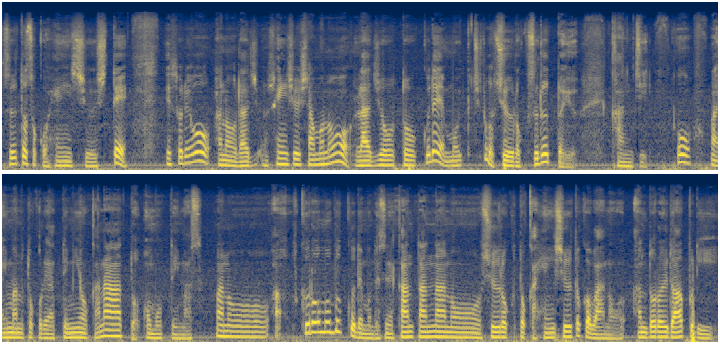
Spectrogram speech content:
するとそこを編集して、でそれをあのラジ編集したものをラジオトークでもう一度収録するという感じを、まあ、今のところやってみようかなと思っています。あの、Chromebook でもですね、簡単なあの収録とか編集とかは、あの、Android アプリ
